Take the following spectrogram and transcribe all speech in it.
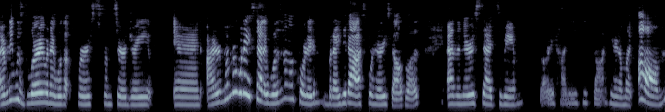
Everything was blurry when I woke up first from surgery, and I remember what I said. It wasn't recorded, but I did ask where Harry Styles was, and the nurse said to me, "Sorry, honey, he's not here." And I'm like, "Oh man,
